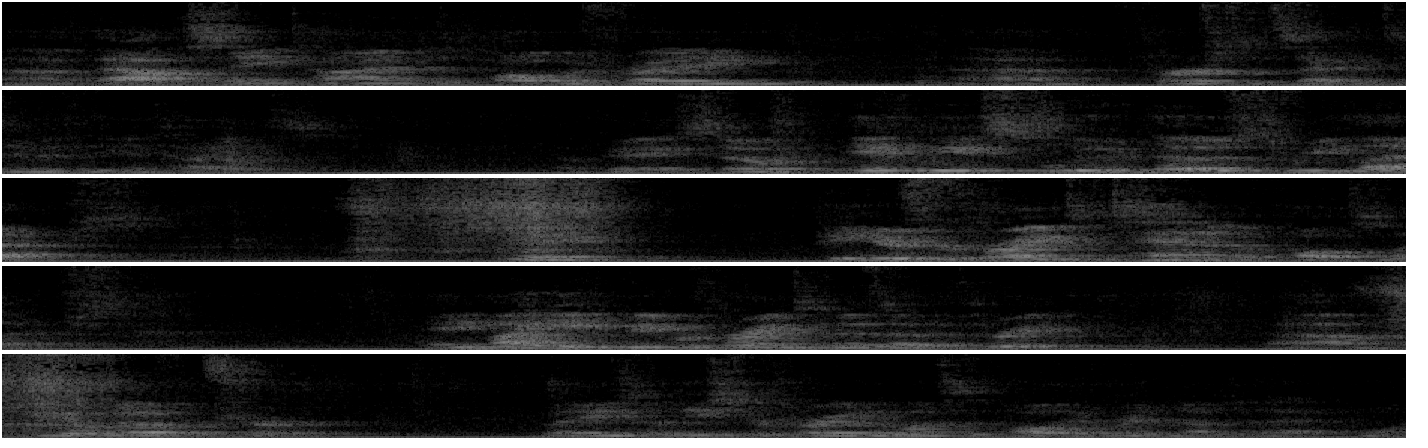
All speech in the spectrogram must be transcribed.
uh, about the same time as Paul was writing First and Second Timothy and Titus. Okay, so if we exclude those three letters, Peter's referring to ten of Paul's letters. And he might even be referring to those other three. Um, we don't know for sure. But he's at least referring to the ones that Paul had written up to that point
